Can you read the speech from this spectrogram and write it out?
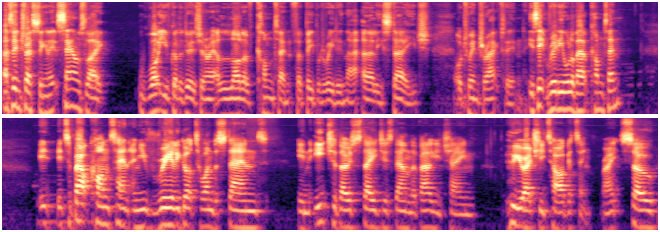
That's interesting, and it sounds like what you've got to do is generate a lot of content for people to read in that early stage or to interact in. Is it really all about content? It, it's about content, and you've really got to understand in each of those stages down the value chain who you're actually targeting, right? So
